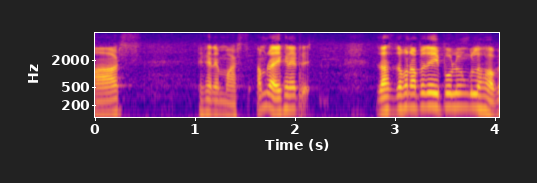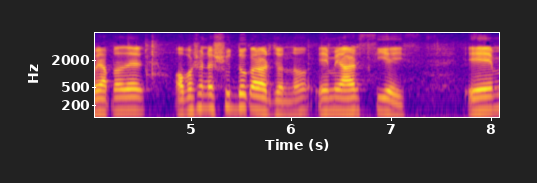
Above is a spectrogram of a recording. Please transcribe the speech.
মার্চ এখানে মার্চ আমরা এখানে জাস্ট যখন আপনাদের এই প্রবলেমগুলো হবে, আপনাদের অপারেশনটা শুদ্ধ করার জন্য M A R CH M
